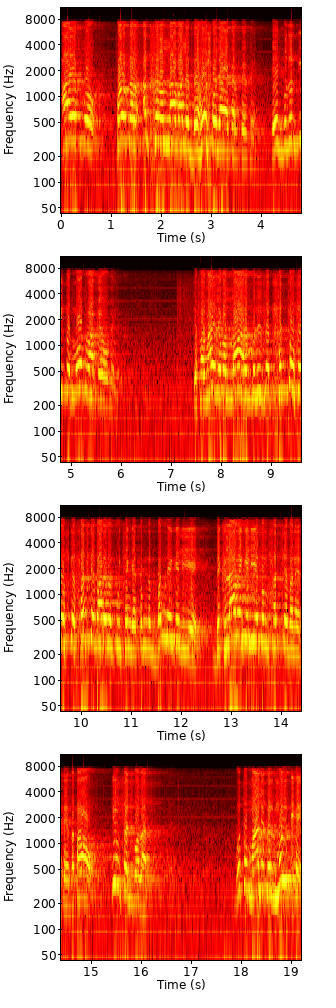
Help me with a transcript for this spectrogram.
آیت کو پڑھ کر اکثر اللہ والے بے ہوش ہو جایا کرتے تھے۔ ایک بزرگ کی تو موت واقع ہو گئی۔ کہ فرمائے جب اللہ رب العزت سچوں سے اس کے سچ کے بارے میں پوچھیں گے، تم نے بننے کے لیے، دکھلاوے کے لیے تم سچے بنے تھے، بتاؤ، کیوں سچ بولا؟ تھا وہ تو مالک الملک ہے۔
